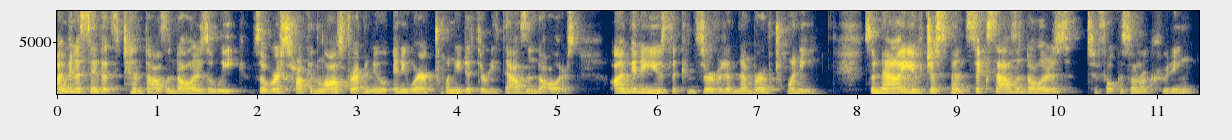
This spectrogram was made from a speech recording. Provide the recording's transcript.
I'm going to say that's $10,000 a week. So we're talking lost revenue anywhere 20 to $30,000. I'm going to use the conservative number of 20. So now you've just spent $6,000 to focus on recruiting,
